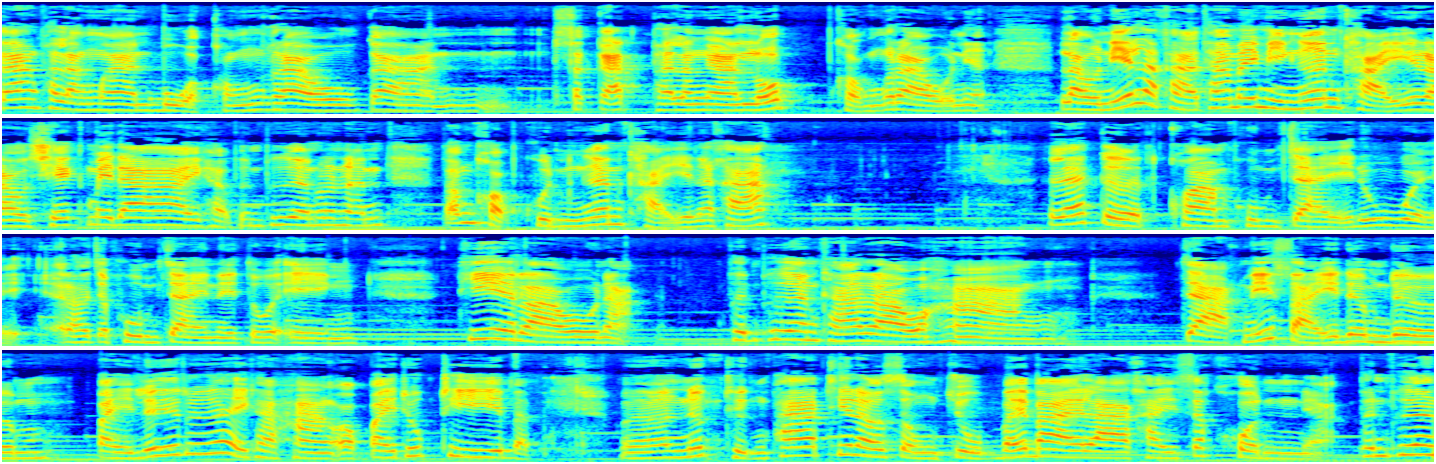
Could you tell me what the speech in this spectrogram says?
สร้างพลังงานบวกของเรา การสกัดพลังงานลบของเราเนี่ย เหล่านี้แหละค่ะถ้าไม่มีเงื่อนไขเราเช็คไม่ได้ค่ะเพื่อนๆเพราะนั้นต้องขอบคุณเงื่อนไขนะคะ และเกิดความภูมิใจด้วย เราจะภูมิใจในตัวเอง ที่เรานะ่ะเพื่อนๆคะเราห่างจากนิสัยเดิมๆ ไปเรื่อยๆ ค่ะ ห่างออกไปทุกทีแบบนึกถึงภาพที่เราส่งจูบ bye bye ลาใครสักคนเนี่ย เพื่อน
